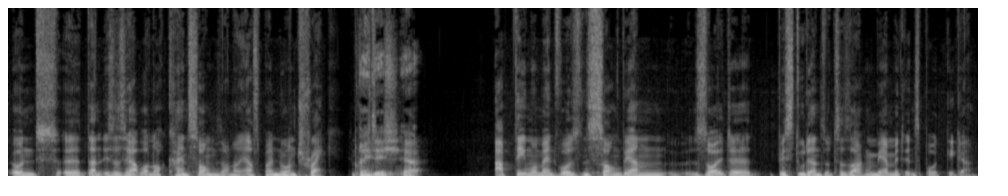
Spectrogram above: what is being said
Und äh, dann ist es ja aber noch kein Song, sondern erstmal nur ein Track. Richtig, ja ab dem Moment, wo es ein Song werden sollte, bist du dann sozusagen mehr mit ins Boot gegangen.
